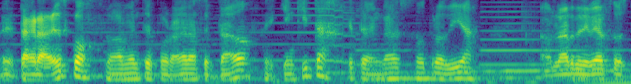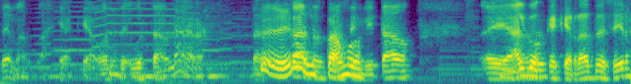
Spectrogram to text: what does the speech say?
Eh, te agradezco nuevamente por haber aceptado. Y quien quita que te vengas otro día a hablar de diversos temas, ya que a vos te gusta hablar. Estás, estás invitado. Eh, ¿Algo que querrás decir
